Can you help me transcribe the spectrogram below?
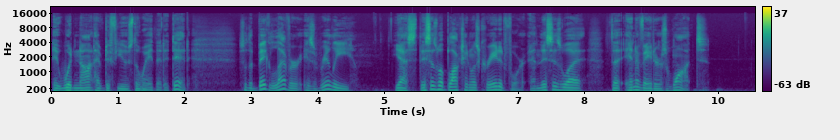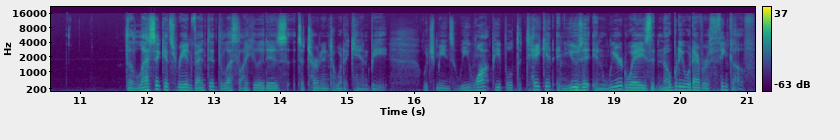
it would not have diffused the way that it did. So the big lever is really yes, this is what blockchain was created for, and this is what the innovators want. The less it gets reinvented, the less likely it is to turn into what it can be, which means we want people to take it and use it in weird ways that nobody would ever think of.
